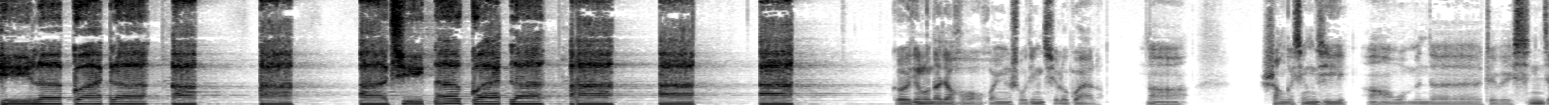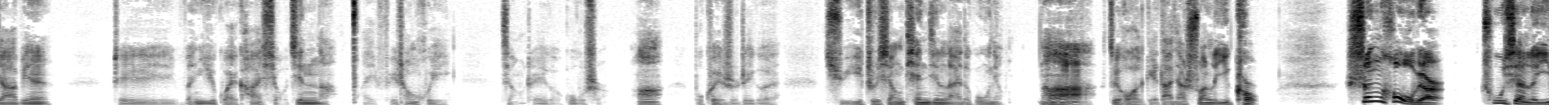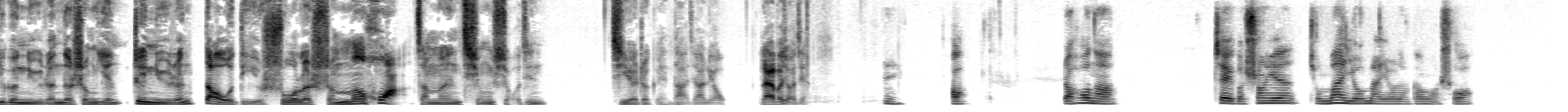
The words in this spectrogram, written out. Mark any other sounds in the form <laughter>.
奇了怪了啊啊啊！奇了怪了啊啊啊！各位听众，大家好，欢迎收听《奇了怪了》。那上个星期啊，我们的这位新嘉宾，这文艺怪咖小金呐，哎，非常会讲这个故事啊，不愧是这个曲艺之乡天津来的姑娘啊。最后还给大家拴了一扣，身后边出现了一个女人的声音，这女人到底说了什么话？咱们请小金接着跟大家聊，来吧，小金。嗯，好。然后呢，这个声音就慢悠慢悠的跟我说：“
